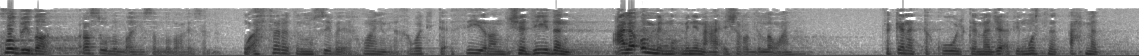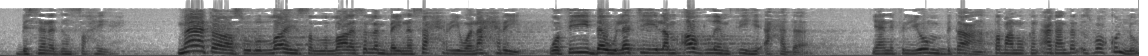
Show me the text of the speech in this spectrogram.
قبض رسول الله صلى الله عليه وسلم. وأثرت المصيبة يا إخواني ويا أخواتي تأثيرا شديدا على أم المؤمنين عائشة رضي الله عنها. فكانت تقول كما جاء في مسند أحمد بسند صحيح مات رسول الله صلى الله عليه وسلم بين سحري ونحري وفي دولتي لم أظلم فيه أحدا. يعني في اليوم بتاعها طبعا هو كان قاعد عندها الأسبوع كله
